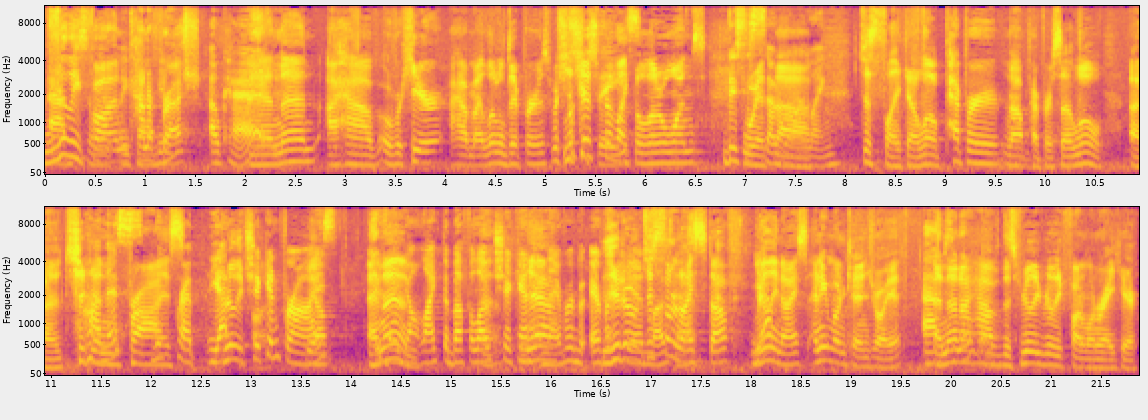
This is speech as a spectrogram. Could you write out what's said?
Really Absolutely fun, kind of fresh. Okay. And then I have over here, I have my little dippers, which Look is just for like the little ones. This is so uh, darling. Just like a little pepper, not pepper, so a little uh, chicken hummus fries. Yep, really fun. chicken fries. Yep. And And they don't like the buffalo chicken, yeah. and every every you know, kid just some that. nice stuff. Yeah. Really nice. Anyone can enjoy it. Absolutely. And then I have this really, really fun one right here.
